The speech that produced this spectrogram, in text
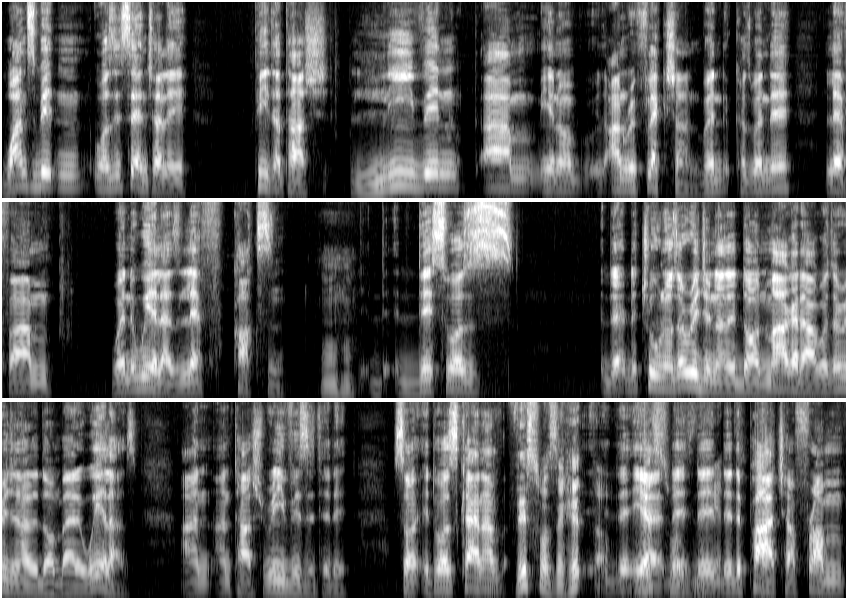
Once Bitten was essentially Peter Tosh leaving, um, you know, on reflection, when because when they left, um, when the Wailers left Coxsone, th- this was the, the tune was originally done. Maga Dog was originally done by the Wailers, and and Tosh revisited it. So it was kind of This was a hit, though. the, yeah, the, the, the departure from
